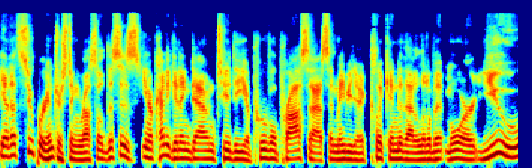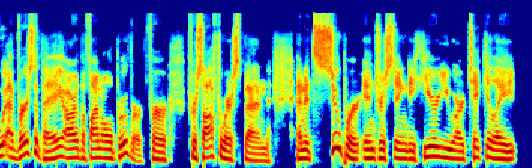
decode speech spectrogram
Yeah, that's super interesting, Russell. This is, you know, kind of getting down to the approval process and maybe to click into that a little bit more. You at VersaPay are the final approver for for software spend. And it's super interesting to hear you articulate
